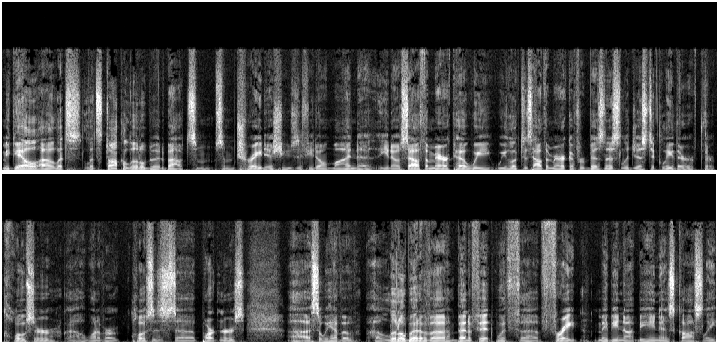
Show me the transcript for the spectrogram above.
Miguel, uh, let's let's talk a little bit about some some trade issues, if you don't mind. Uh, you know, South America, we we look to South America for business. Logistically, they're they're closer. Uh, one of our closest uh, partners partners. Uh, so we have a, a little bit of a benefit with uh, freight maybe not being as costly.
